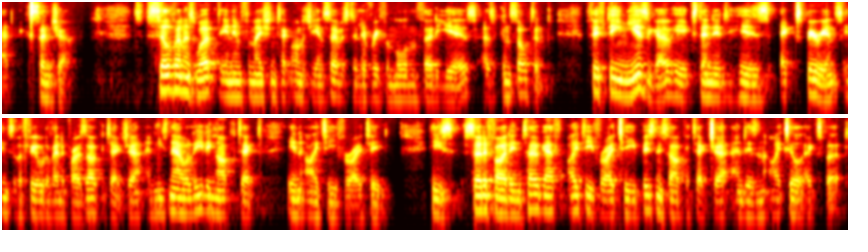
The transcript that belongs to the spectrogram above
at Accenture. Sylvain has worked in information technology and service delivery for more than 30 years as a consultant. 15 years ago, he extended his experience into the field of enterprise architecture, and he's now a leading architect in IT for IT. He's certified in TOGAF, IT for IT, business architecture, and is an ITIL expert.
